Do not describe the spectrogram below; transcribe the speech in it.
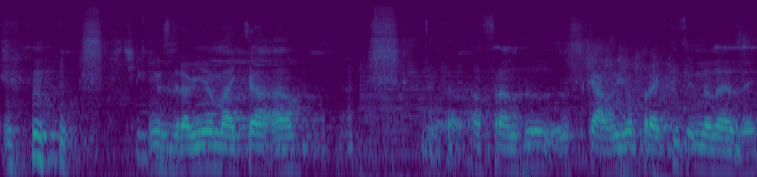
Zdravíme Majka a, a Frantu z kávového projektu v Indonésii.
